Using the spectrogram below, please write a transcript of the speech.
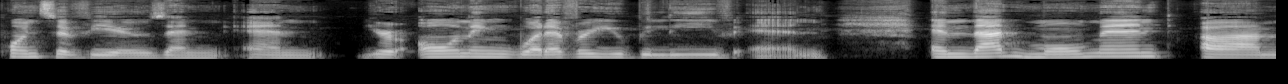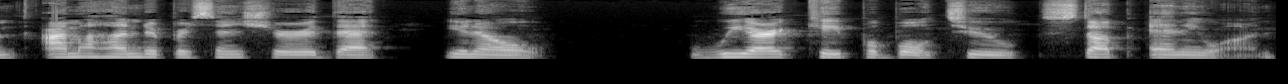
points of views and and you're owning whatever you believe in. In that moment um i'm a hundred percent sure that you know we are capable to stop anyone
